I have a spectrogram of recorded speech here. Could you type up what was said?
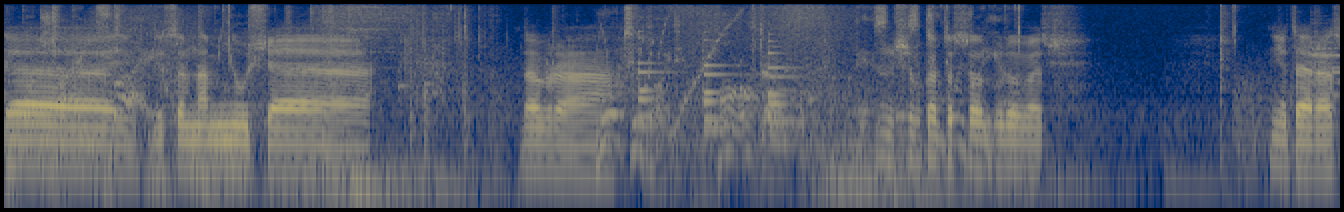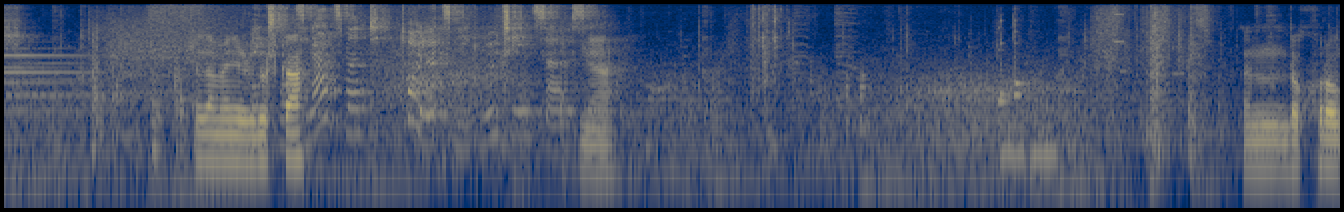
Jej, jestem na minusie. Dobra. Szybko to sobie odbudować. Nie teraz. Czy zamienisz w duszka? Nie. Ten do chro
